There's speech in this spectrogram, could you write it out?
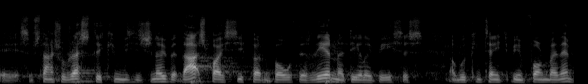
uh, substantial risk to communities now, but that's why SEPA are involved. They're there on a daily basis and we continue to be informed by them.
